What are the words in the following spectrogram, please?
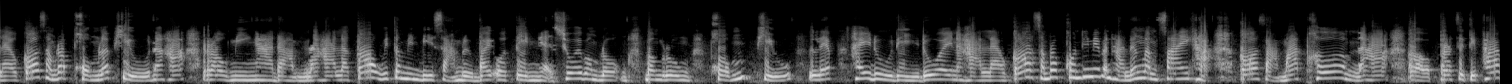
แล้วก็สำหรับผมและผิวนะคะ เรามีงาดำนะคะ แล้วก็วิตามิน B3 หรือไบโอตินเนี่ยช่วยบำรุงบำรุงผมผิวเล็บให้ดูดีด้วยนะคะแล้วก็สำหรับคนที่มีปัญหาเรื่องลำไส้ค่ะ ก็สามารถเพิ่มนะคะประสิทธิภาพ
